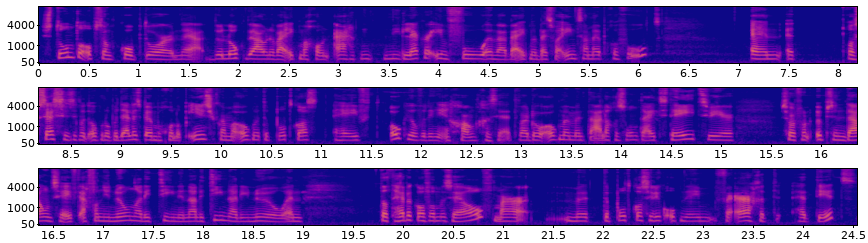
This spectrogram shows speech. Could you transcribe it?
stond er op zo'n kop door nou ja, de lockdownen waar ik me gewoon eigenlijk niet, lekker in voel en waarbij ik me best wel eenzaam heb gevoeld. En het proces sinds ik met Open Open Dallas ben begonnen op Instagram, maar ook met de podcast, heeft ook heel veel dingen in gang gezet. Waardoor ook mijn mentale gezondheid steeds weer soort van ups en downs heeft. Echt van die 0 naar die 10 en naar die 10 naar die 0. En dat heb ik al van mezelf. Maar met de podcast die ik opneem verergert het dit.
